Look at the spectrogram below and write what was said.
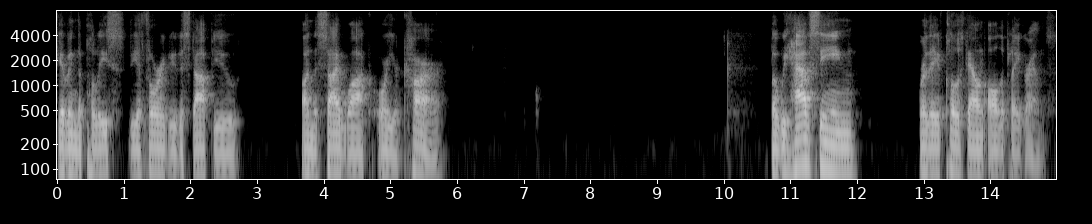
giving the police the authority to stop you on the sidewalk or your car. But we have seen where they've closed down all the playgrounds.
